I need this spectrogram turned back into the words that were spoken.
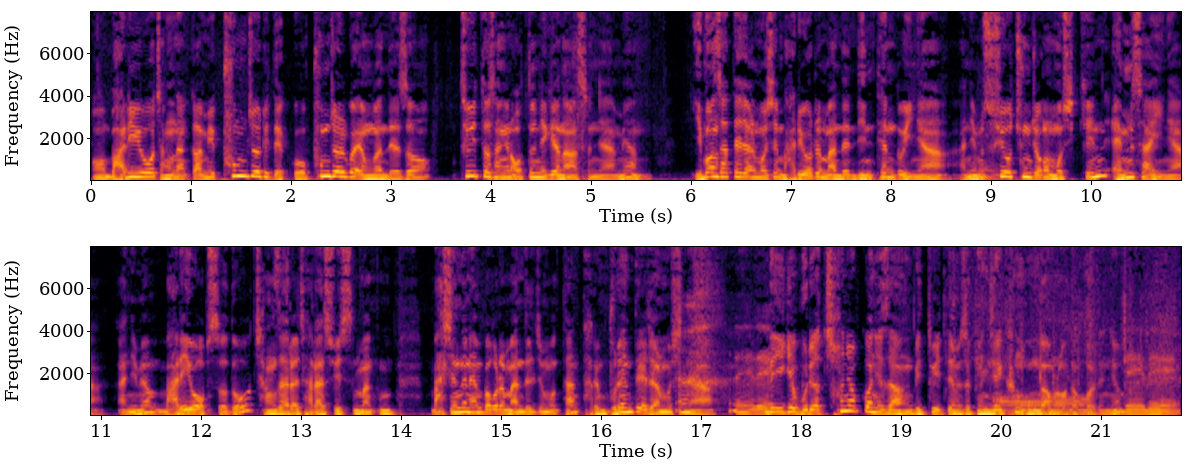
어, 마리오 장난감이 품절이 됐고 품절과 연관돼서 트위터상에는 어떤 얘기가 나왔었냐면 이번 사태 잘못이 마리오를 만든 닌텐도이냐 아니면 네. 수요 충족을 못 시킨 M사이냐 아니면 마리오 없어도 장사를 잘할 수 있을 만큼 맛있는 햄버거를 만들지 못한 다른 브랜드의 잘못이냐. 네네. 근데 이게 무려 천여 건 이상 리트윗되면서 굉장히 큰 공감을 얻었거든요. 네네.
